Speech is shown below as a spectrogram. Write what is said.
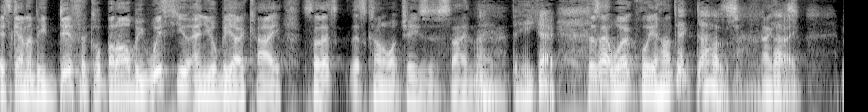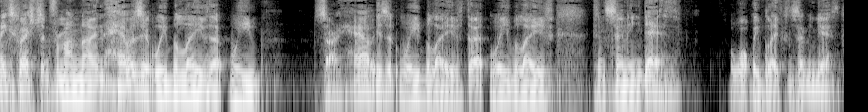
It's going to be difficult, but I'll be with you and you'll be okay. So that's, that's kind of what Jesus is saying there. there you go. Does that work for you, Hunter? It does. It Okay. does. Next question from unknown. How is it we believe that we, sorry, how is it we believe that we believe concerning death? Or what we believe concerning death?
